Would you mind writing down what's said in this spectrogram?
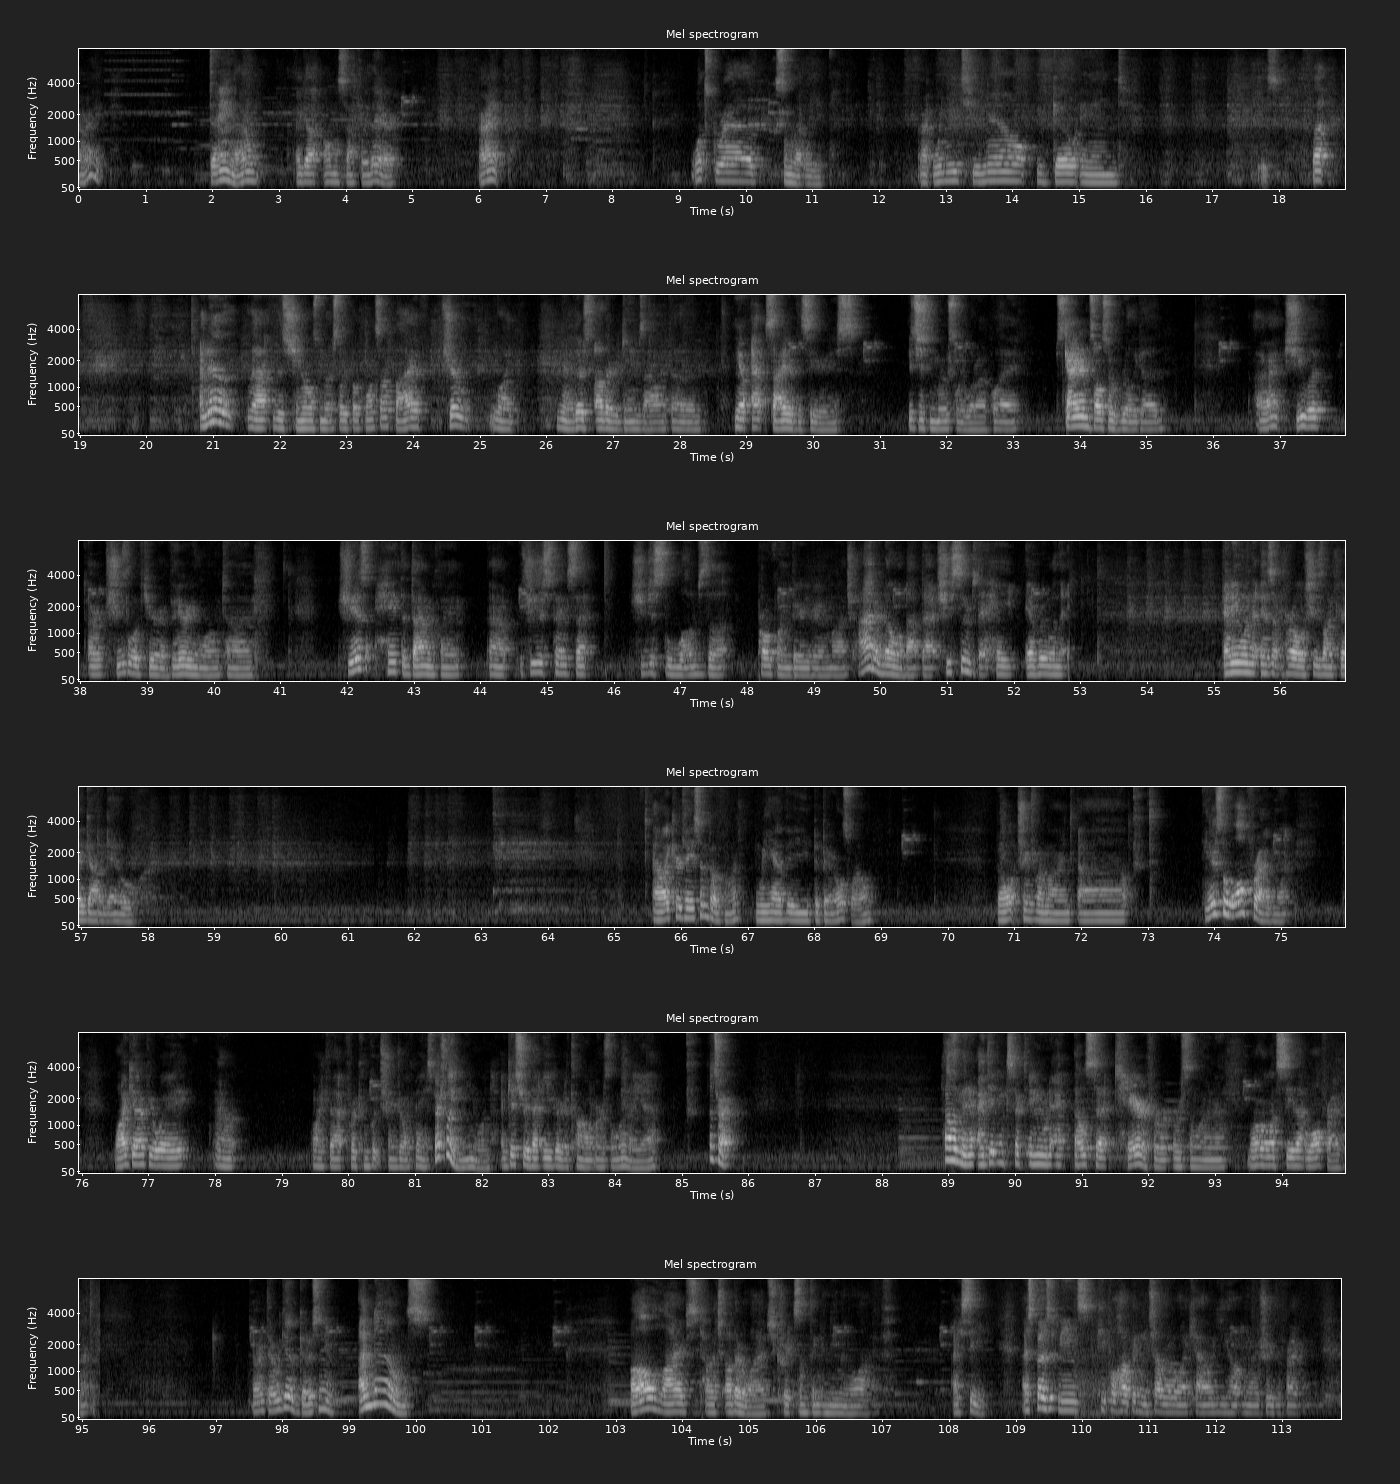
Alright. Dang, I don't... I got almost halfway there. Alright. Let's grab some of that wheat. Alright, we need to now go and... But I know that this channel is mostly Pokemon stuff, but I've showed like you know, there's other games I like other than you know, outside of the series. It's just mostly what I play. Skyrim's also really good. Alright, she lived or she's lived here a very long time. She doesn't hate the Diamond Clan. Uh, she just thinks that she just loves the Pearl Clan very, very much. I don't know about that. She seems to hate everyone that anyone that isn't Pearl, she's like, they gotta go. I like her taste in Pokemon. We have the Bibarel as well. But I won't change my mind. Uh, here's the wall fragment. Why get up your way uh, like that for a complete stranger like me? Especially a mean one. I guess you're that eager to calm Ursaluna, yeah? That's right. I'll admit it, I didn't expect anyone else to care for Ursaluna. Well, then let's see that wall fragment. Alright, there we go. Go to soon. Unknowns. All lives touch other lives, create something new and alive. I see. I suppose it means people helping each other like how you helped me retrieve the fragment.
